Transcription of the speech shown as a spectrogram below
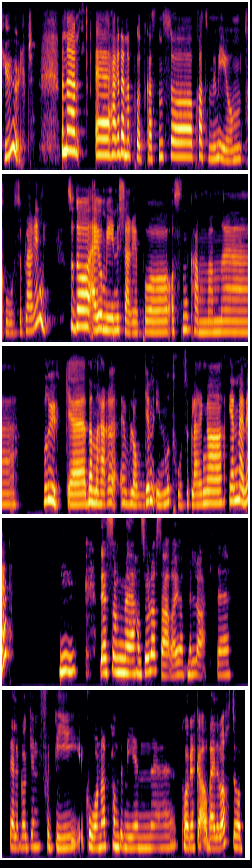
Kult. Men eh, eh, her i denne podkasten så prater vi mye om trosopplæring. Så da er jo vi nysgjerrig på hvordan kan man eh, bruke denne her vloggen inn mot trosopplæringa i en menighet? Mm. Det som eh, Hans Olav sa, var jo at vi lagde delevloggen fordi koronapandemien eh, påvirka arbeidet vårt og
